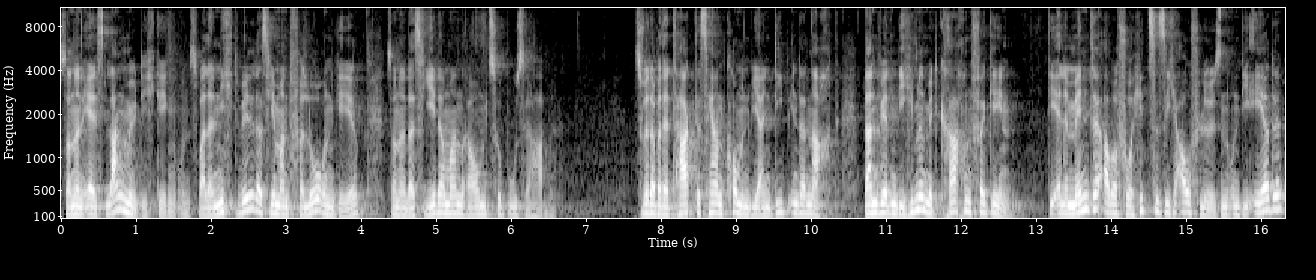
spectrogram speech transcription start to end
sondern er ist langmütig gegen uns, weil er nicht will, dass jemand verloren gehe, sondern dass jedermann Raum zur Buße habe. Es wird aber der Tag des Herrn kommen wie ein Dieb in der Nacht, dann werden die Himmel mit Krachen vergehen, die Elemente aber vor Hitze sich auflösen und die Erde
